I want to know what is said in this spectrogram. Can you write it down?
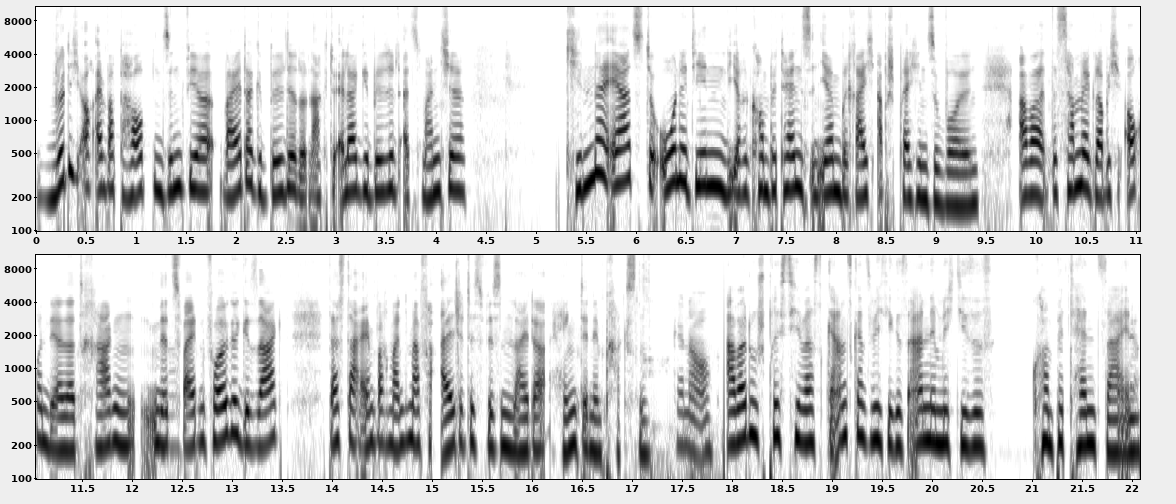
würde ich auch einfach behaupten, sind wir weitergebildet und aktueller gebildet als manche Kinderärzte, ohne denen ihre Kompetenz in ihrem Bereich absprechen zu wollen. Aber das haben wir, glaube ich, auch in der Tragen, in der zweiten Folge gesagt, dass da einfach manchmal veraltetes Wissen leider hängt in den Praxen. Genau. Aber du sprichst hier was ganz, ganz Wichtiges an, nämlich dieses kompetent sein. Ja.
